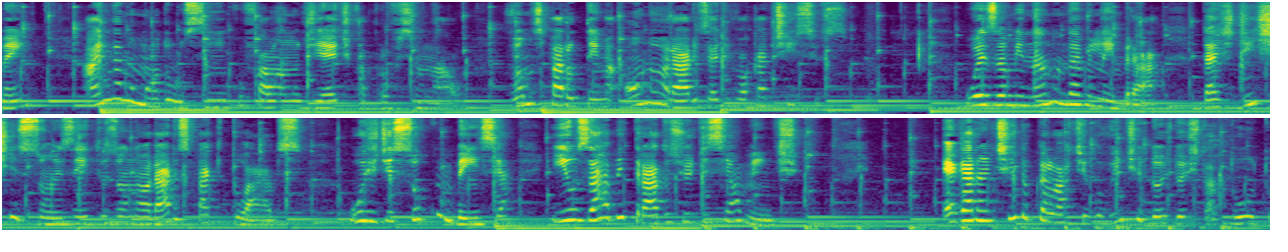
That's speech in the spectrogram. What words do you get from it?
bem? Ainda no módulo 5, falando de ética profissional, vamos para o tema honorários advocatícios. O examinando deve lembrar das distinções entre os honorários pactuados, os de sucumbência e os arbitrados judicialmente. É garantido pelo artigo 22 do Estatuto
